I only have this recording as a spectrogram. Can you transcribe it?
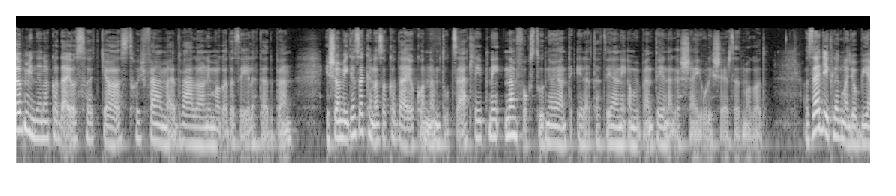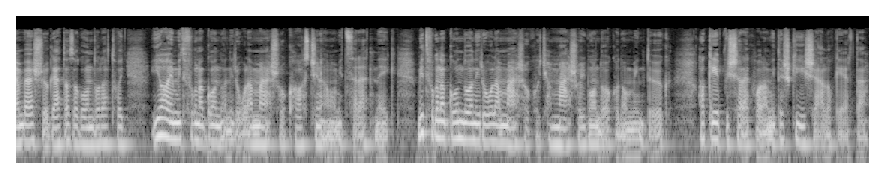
Több minden akadályozhatja azt, hogy felmerd vállalni magad az életedben. És amíg ezeken az akadályokon nem tudsz átlépni, nem fogsz tudni olyan életet élni, amiben ténylegesen jól is érzed magad. Az egyik legnagyobb ilyen belső gát az a gondolat, hogy jaj, mit fognak gondolni rólam mások, ha azt csinálom, amit szeretnék. Mit fognak gondolni rólam mások, hogyha máshogy gondolkodom, mint ők. Ha képviselek valamit, és ki is állok érte.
